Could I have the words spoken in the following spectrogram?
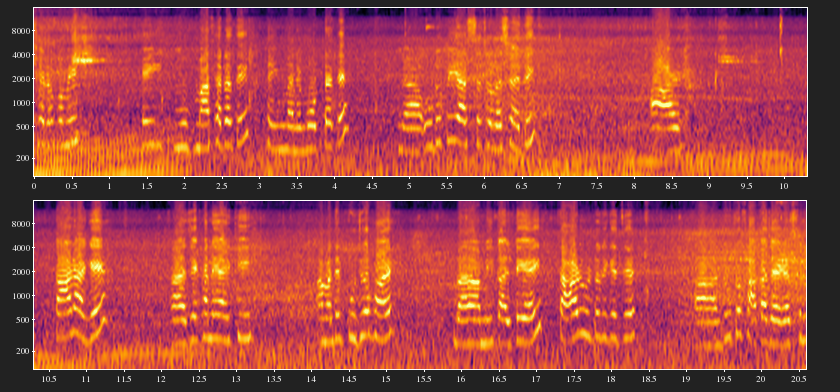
সেরকমই এই মাথাটাতে এই মানে মোড়টাতে উডুপি আসতে চলেছে আই থিঙ্ক আর তার আগে যেখানে আর কি আমাদের পুজো হয়, বা আমি কালটে যাই তার উল্টো দিকে যে দুটো ফাঁকা জায়গা ছিল,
